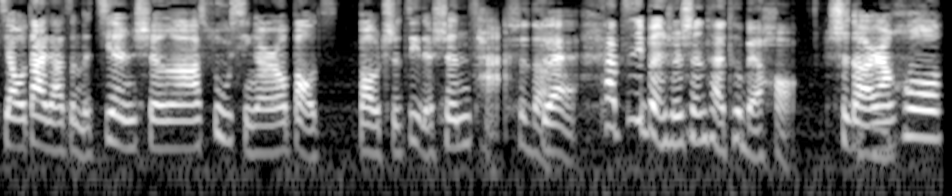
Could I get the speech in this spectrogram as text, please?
教大家怎么健身啊、塑形啊，然后保保持自己的身材。是的，对，他自己本身身材特别好，是的，然后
